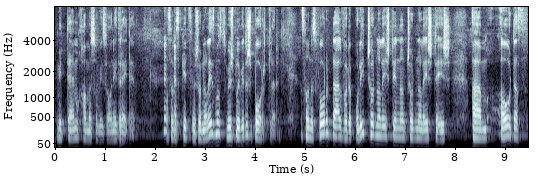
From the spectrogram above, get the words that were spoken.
mit dem kann man sowieso nicht reden. Also das gibt es im Journalismus, zum Beispiel wie der Sportler. So ein Vorurteil von den Politjournalistinnen und Journalisten ist, ähm, oh, das,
